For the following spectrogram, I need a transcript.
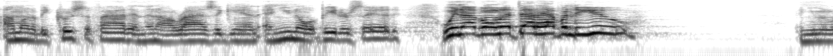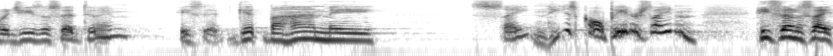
I'm going to be crucified, and then I'll rise again. And you know what Peter said? We're not going to let that happen to you. And you know what Jesus said to him? He said, Get behind me, Satan. He just called Peter Satan. He's going to say,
